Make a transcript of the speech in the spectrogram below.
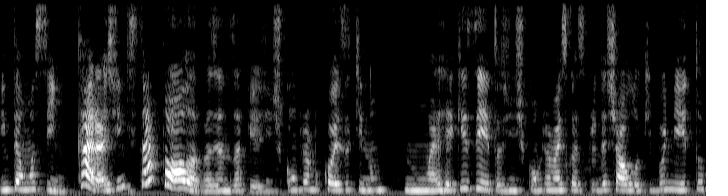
Então, assim, cara, a gente extrapola fazendo desafio. A gente compra coisa que não, não é requisito, a gente compra mais coisas para deixar o look bonito.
